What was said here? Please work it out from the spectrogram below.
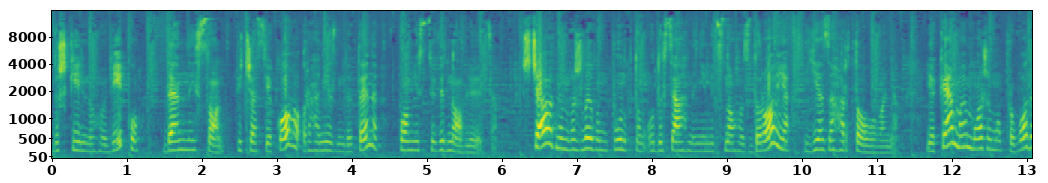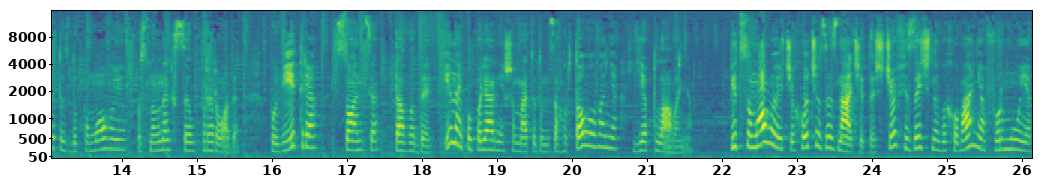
дошкільного віку денний сон, під час якого організм дитини повністю відновлюється. Ще одним важливим пунктом у досягненні міцного здоров'я є загартовування, яке ми можемо проводити з допомогою основних сил природи повітря, сонця та води. І найпопулярнішим методом загартовування є плавання. Підсумовуючи, хочу зазначити, що фізичне виховання формує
